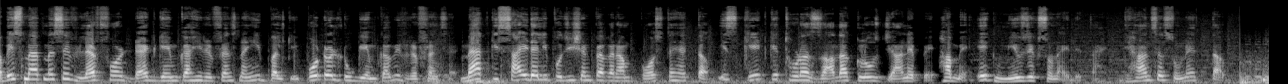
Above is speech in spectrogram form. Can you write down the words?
अब इस मैप में सिर्फ़ लेफ़्ट फॉर डेड गेम का ही रेफरेंस नहीं, बल्कि पोर्टल टू गेम का भी रेफरेंस है। मैप की साइड वाली पोजीशन पे अगर हम पहुँचते हैं, तब इस गेट के थोड़ा ज़्यादा क्लोज जाने पे हमें एक म्यूज़िक सुनाई देता है। ध्यान से सुने तब।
